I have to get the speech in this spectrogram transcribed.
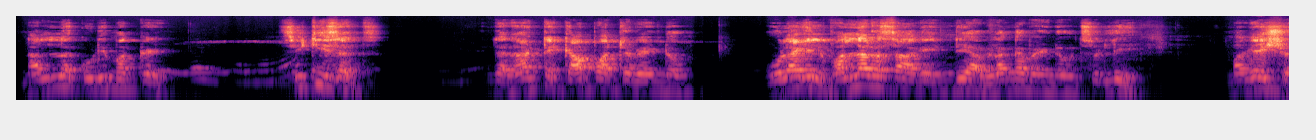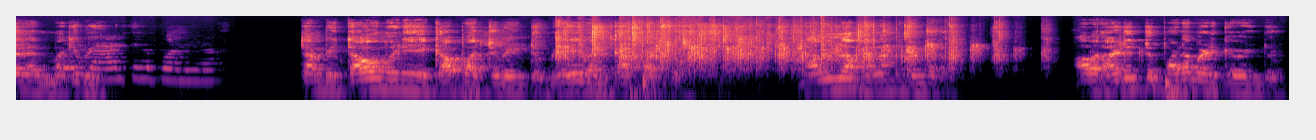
நல்ல குடிமக்கள் சிட்டிசன்ஸ் இந்த நாட்டை காப்பாற்ற வேண்டும். உலகில் வல்லரசாக இந்தியா விளங்க வேண்டும் சொல்லி மகேஸ்வரன் மகிமை. தம்பி தாவமணியை காப்பாற்ற வேண்டும் இறைவன் காப்பாற்றுவான். நல்ல மனம் கொண்டவர் அவர் அடுத்து படம் எடுக்க வேண்டும்.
